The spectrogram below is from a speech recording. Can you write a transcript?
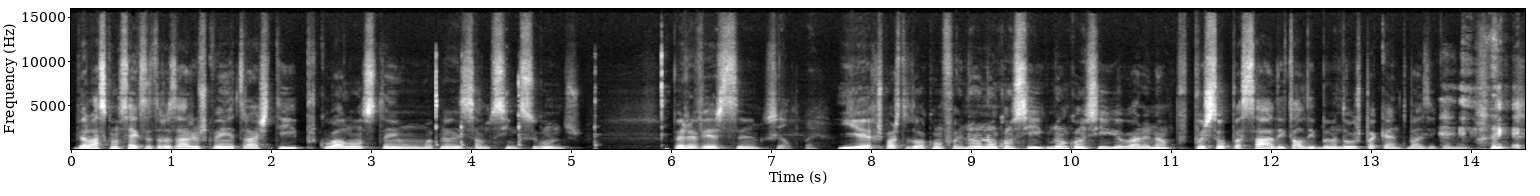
vê lá se consegues atrasar os que vêm atrás de ti, porque o Alonso tem uma penalização de 5 segundos para ver se. E a resposta do Ocon foi: não, não consigo, não consigo agora, não, porque depois sou passado e tal, e mandou-os para canto, basicamente.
